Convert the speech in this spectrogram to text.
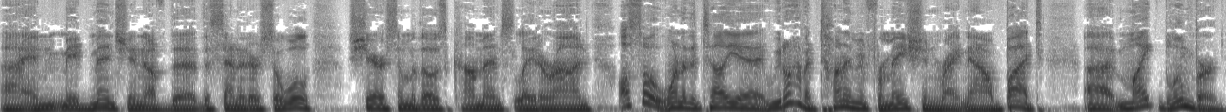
uh, and made mention of the, the senator. So we'll share some of those comments later on. Also, wanted to tell you, we don't have a ton of information right now, but uh, Mike Bloomberg,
